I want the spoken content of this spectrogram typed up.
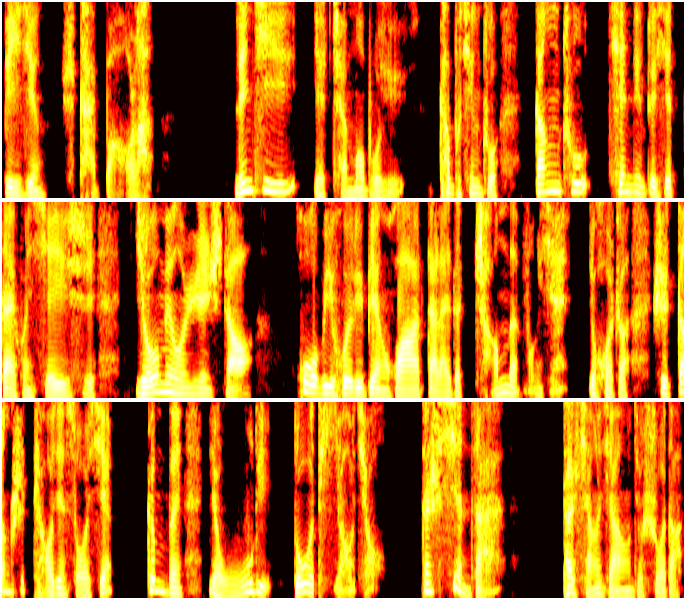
毕竟是太薄了。林奇也沉默不语。他不清楚当初签订这些贷款协议时，有没有人认识到货币汇率变化带来的成本风险，又或者是当时条件所限，根本也无力多提要求。但是现在，他想想就说道：“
